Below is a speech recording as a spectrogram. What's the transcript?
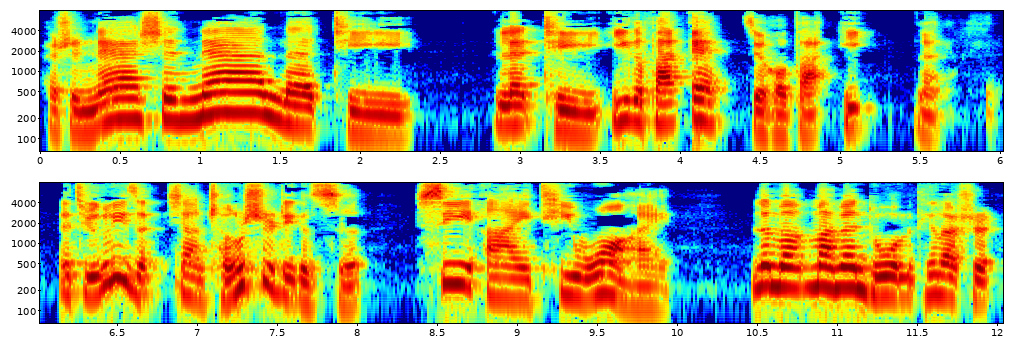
而是 nationality，lety 一个发诶，最后发一。那那举个例子，像城市这个词，c i t y。那么慢慢读，我们听到是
